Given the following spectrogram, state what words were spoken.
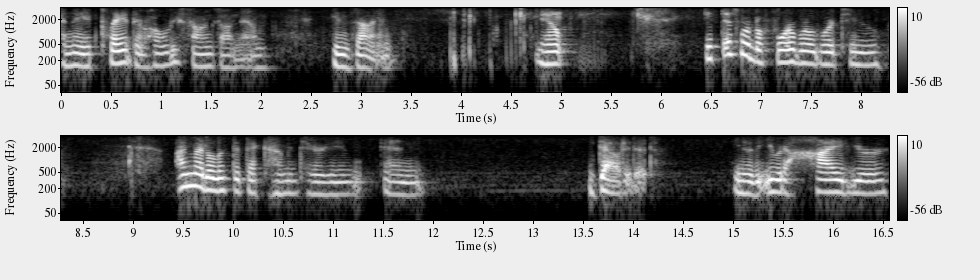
and they had played their holy songs on them in Zion. Now, if this were before World War II, I might have looked at that commentary and, and doubted it. You know, that you would hide your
